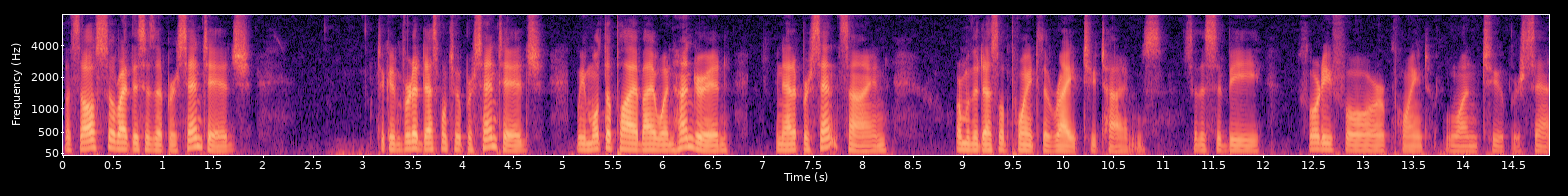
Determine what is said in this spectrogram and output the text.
Let's also write this as a percentage. To convert a decimal to a percentage, we multiply by 100 and add a percent sign, or move the decimal point to the right two times. So this would be 44.12%.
